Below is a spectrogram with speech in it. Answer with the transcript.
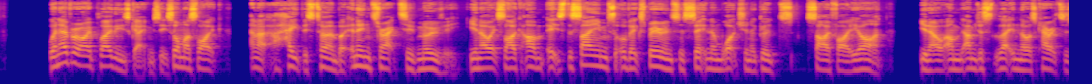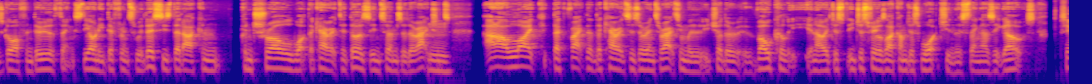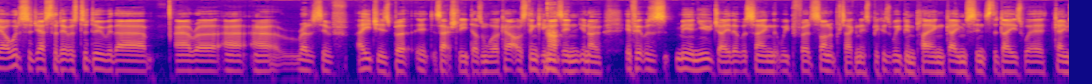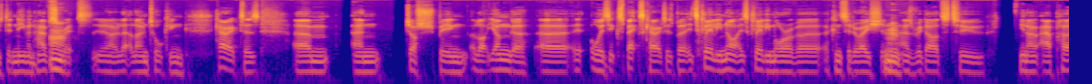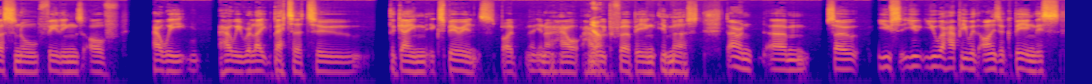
Whenever I play these games, it's almost like and I, I, hate this term, but an interactive movie. You know, it's like um, it's the same sort of experience as sitting and watching a good sci-fi yarn. You know, I'm I'm just letting those characters go off and do the things. The only difference with this is that I can control what the character does in terms of their actions. Mm. And I like the fact that the characters are interacting with each other vocally. You know, it just it just feels like I'm just watching this thing as it goes. See, I would suggest that it was to do with our our, uh, our, our, relative ages, but it actually doesn't work out. I was thinking, no. as in, you know, if it was me and you, Jay, that was saying that we preferred silent protagonists because we've been playing games since the days where games didn't even have mm. scripts, you know, let alone talking characters. Um, and Josh, being a lot younger, uh, always expects characters, but it's clearly not. It's clearly more of a, a consideration mm. as regards to, you know, our personal feelings of how we how we relate better to the game experience by you know how how yeah. we prefer being immersed. Darren, um, so you you you were happy with Isaac being this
